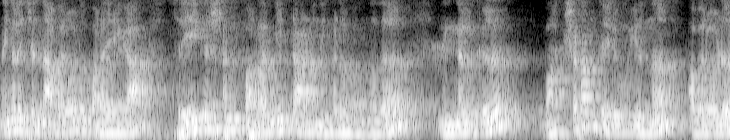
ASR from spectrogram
നിങ്ങൾ ചെന്ന് അവരോട് പറയുക ശ്രീകൃഷ്ണൻ പറഞ്ഞിട്ടാണ് നിങ്ങൾ വന്നത്. നിങ്ങൾക്ക് ഭക്ഷണം തരൂ എന്ന് അവരോട്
